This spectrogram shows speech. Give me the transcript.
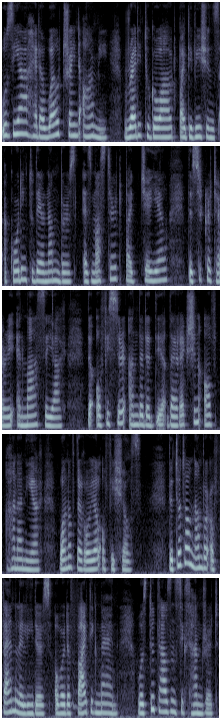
Uzziah had a well trained army, ready to go out by divisions according to their numbers, as mustered by Jeiel the secretary and Maaseiah the officer under the direction of Hananiah, one of the royal officials. The total number of family leaders over the fighting men was 2,600.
